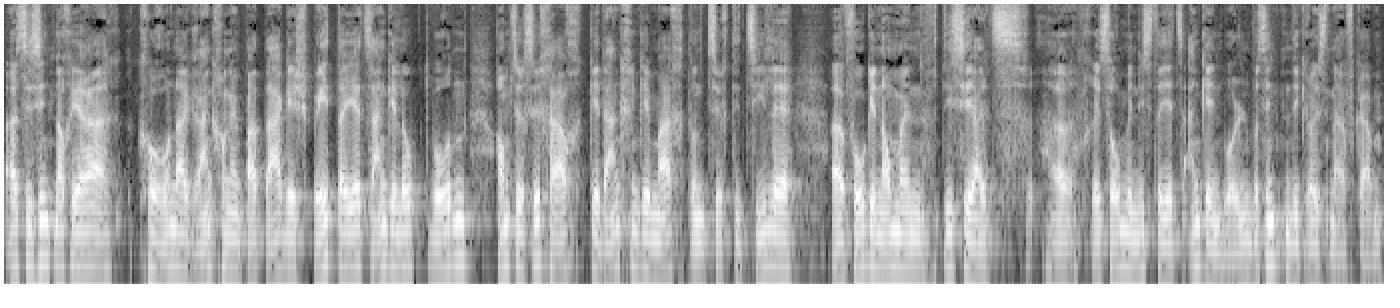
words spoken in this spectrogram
Äh, Sie sind nach Ihrer Corona-Erkrankung ein paar Tage später jetzt angelobt worden, haben sich sicher auch Gedanken gemacht und sich die Ziele äh, vorgenommen, die Sie als äh, Ressortminister jetzt angehen wollen. Was sind denn die größten Aufgaben?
